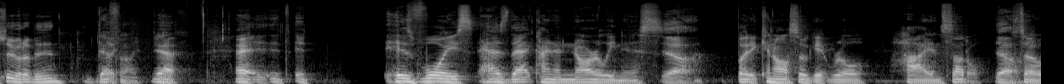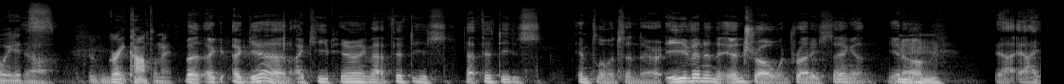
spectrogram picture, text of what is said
see what I mean? Definitely. Like, yeah. yeah. Eh, it, it, his voice has that kind of gnarliness. Yeah. But it can also get real high and subtle. Yeah. So it's yeah. a great compliment. But again, I keep hearing that 50s that 50s influence in there, even in the intro when Freddie's singing, you know. Mm. I,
